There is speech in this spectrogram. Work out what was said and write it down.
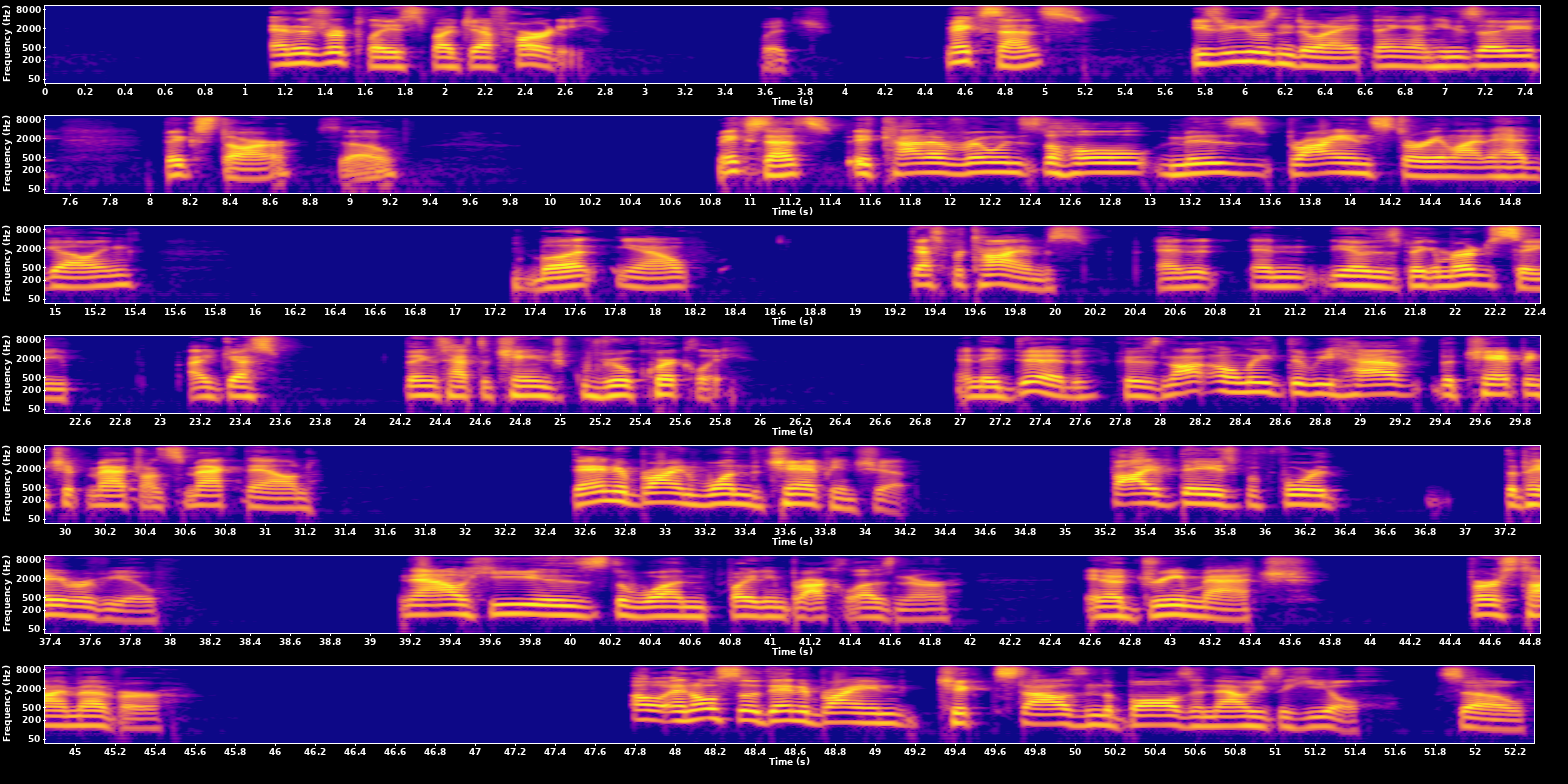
and is replaced by Jeff Hardy, which makes sense. He's, he wasn't doing anything, and he's a big star, so Makes sense. It kind of ruins the whole Miz Bryan storyline it had going. But, you know, desperate times and it, and you know this big emergency, I guess things have to change real quickly. And they did because not only did we have the championship match on SmackDown, Daniel Bryan won the championship 5 days before the pay-per-view. Now he is the one fighting Brock Lesnar in a dream match. First time ever. Oh, and also Daniel Bryan kicked Styles in the balls and now he's a heel. So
